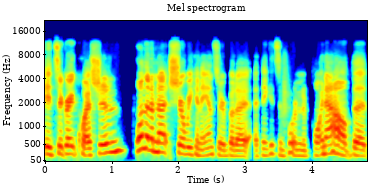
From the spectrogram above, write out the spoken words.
it's a great question one that i'm not sure we can answer but I, I think it's important to point out that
